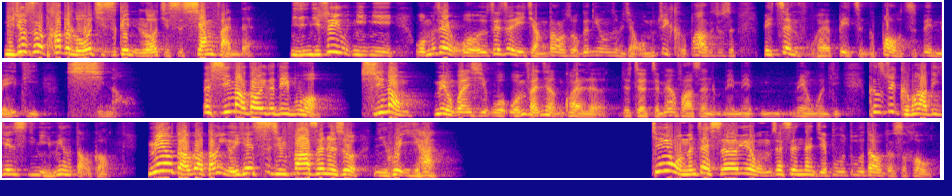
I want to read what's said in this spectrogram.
你就知道他的逻辑是跟你逻辑是相反的。你你所以你你我们在我在这里讲到的时候，跟弟兄这么讲，我们最可怕的就是被政府还有被整个报纸、被媒体洗脑。那洗脑到一个地步哦，洗脑没有关系，我我们反正很快乐，就怎怎么样发生没没没有问题。可是最可怕的一件事情，你没有祷告，没有祷告，当有一天事情发生的时候，你会遗憾。今天我们在十二月，我们在圣诞节布布道的时候，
